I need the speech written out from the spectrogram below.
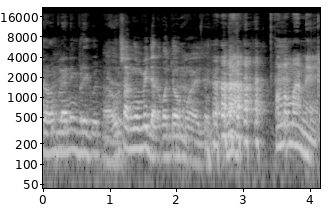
dong planning berikutnya. Nah, urusan ngombe jangan koncomu aja. Nah, ono maneh.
